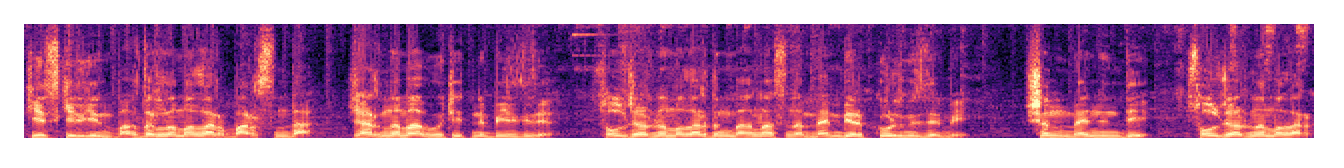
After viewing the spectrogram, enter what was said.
кез келген бағдарламалар барысында жарнама өтетіні белгілі сол жарнамалардың мағынасына мән беріп көрдіңіздер ме? Шын мәнінде сол жарнамалар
